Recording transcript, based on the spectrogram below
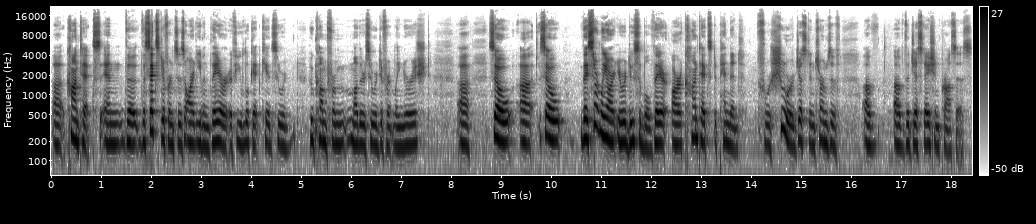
uh, contexts, and the, the sex differences aren't even there if you look at kids who are who come from mothers who are differently nourished. Uh, so uh, so they certainly aren't irreducible. They are context dependent for sure, just in terms of of of the gestation process.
